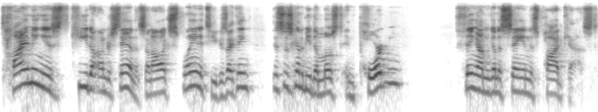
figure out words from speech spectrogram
timing is key to understand this. And I'll explain it to you because I think this is going to be the most important thing I'm going to say in this podcast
